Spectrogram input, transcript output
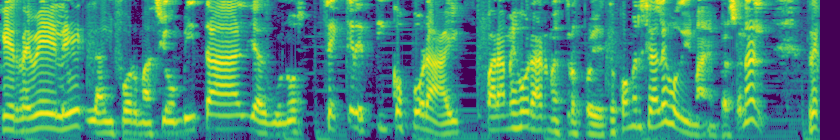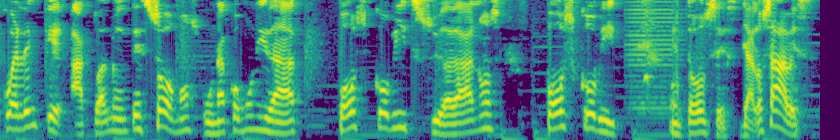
que revele la información vital y algunos secreticos por ahí para mejorar nuestros proyectos comerciales o de imagen personal. Recuerden que actualmente somos una comunidad post-COVID, ciudadanos post-COVID. Entonces, ya lo sabes,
